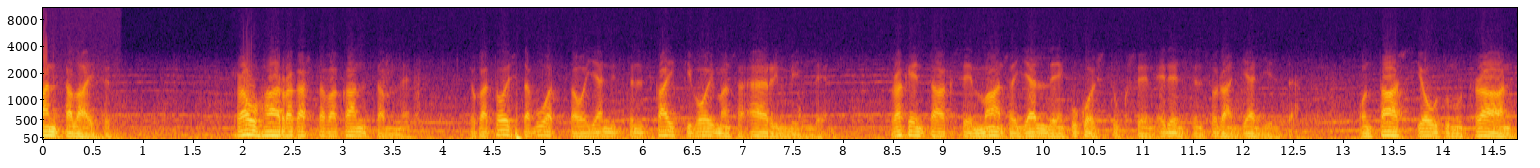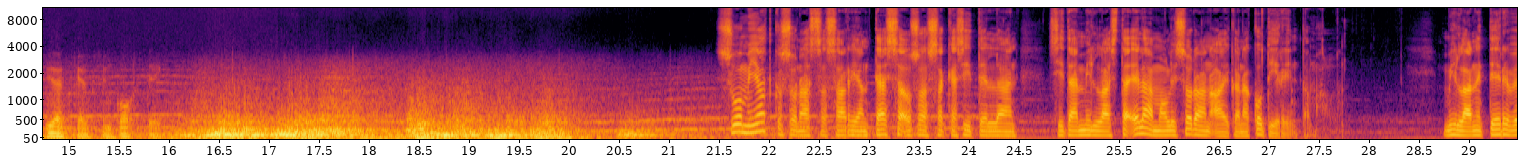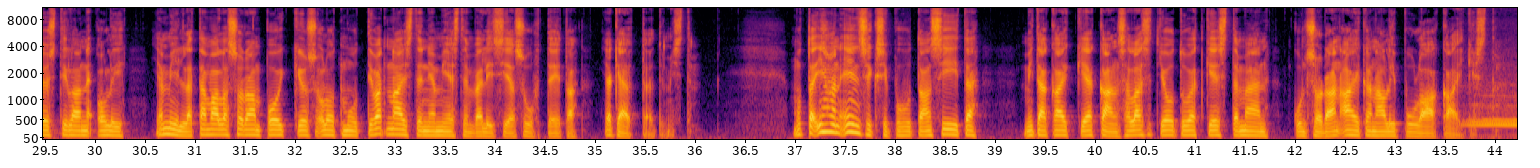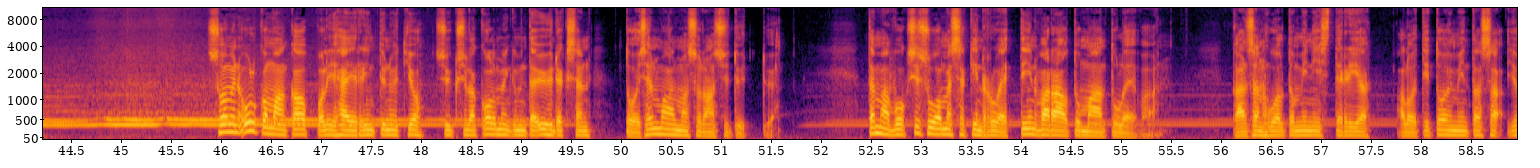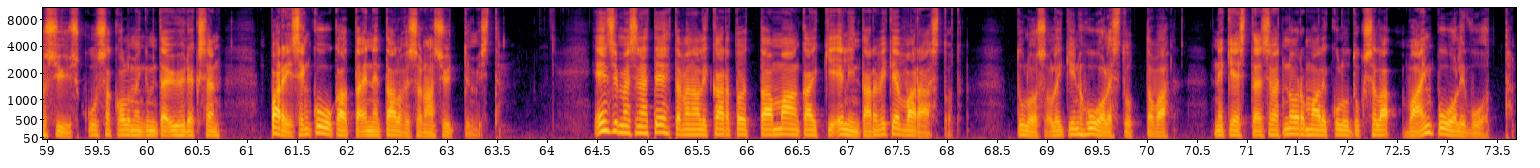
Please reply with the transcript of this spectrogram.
Kansalaiset, rauhaa rakastava kansamme, joka toista vuotta on jännittänyt kaikki voimansa äärimmilleen, rakentaakseen maansa jälleen kukoistukseen edellisen sodan jäljiltä, on taas joutunut raan hyökkäyksen kohteeksi. Suomi jatkosodassa sarjan tässä osassa käsitellään sitä, millaista elämä oli sodan aikana kotirintamalla. Millainen terveystilanne oli ja millä tavalla sodan poikkeusolot muuttivat naisten ja miesten välisiä suhteita ja käyttäytymistä. Mutta ihan ensiksi puhutaan siitä, mitä kaikkea kansalaiset joutuivat kestämään, kun sodan aikana oli pulaa kaikesta. Suomen ulkomaankauppa oli häirintynyt jo syksyllä 1939 toisen maailmansodan sytyttyä. Tämän vuoksi Suomessakin ruvettiin varautumaan tulevaan. Kansanhuoltoministeriö aloitti toimintansa jo syyskuussa 1939 parisen kuukautta ennen talvisodan syttymistä. Ensimmäisenä tehtävänä oli kartoittaa maan kaikki elintarvikevarastot. Tulos olikin huolestuttava. Ne kestäisivät normaalikulutuksella vain puoli vuotta.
